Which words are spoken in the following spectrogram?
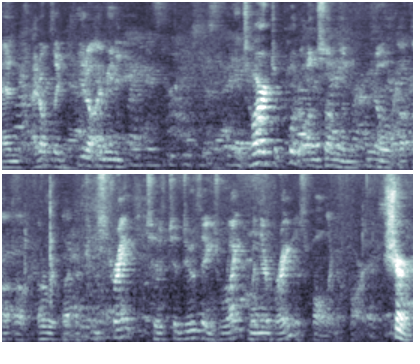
And I don't think, you know, I mean, it's hard to put on someone, you know, a, a, a, a constraint to, to do things right when their brain is falling apart. Sure.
